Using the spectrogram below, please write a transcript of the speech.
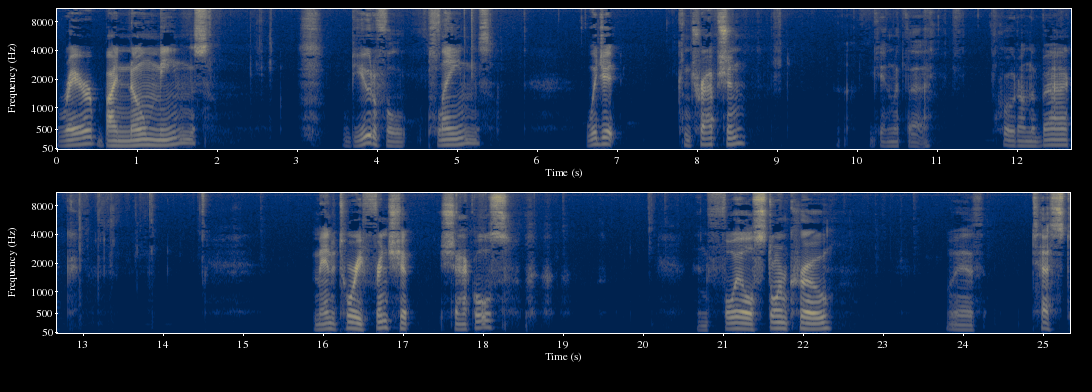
Rare By Gnome Means, Beautiful Planes, Widget Contraption, again with the quote on the back. Mandatory friendship shackles. And foil Stormcrow with test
